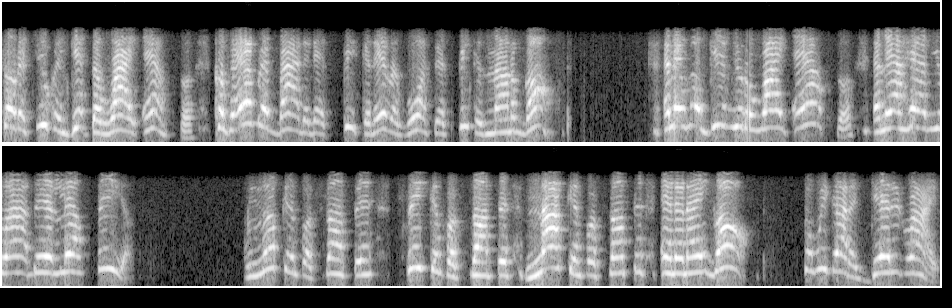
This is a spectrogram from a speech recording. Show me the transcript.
so that you can get the right answer. Because everybody that's speaking, every voice that speaks is not of God. And they won't give you the right answer, and they'll have you out there left field, looking for something, seeking for something, knocking for something, and it ain't God. So we got to get it right.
